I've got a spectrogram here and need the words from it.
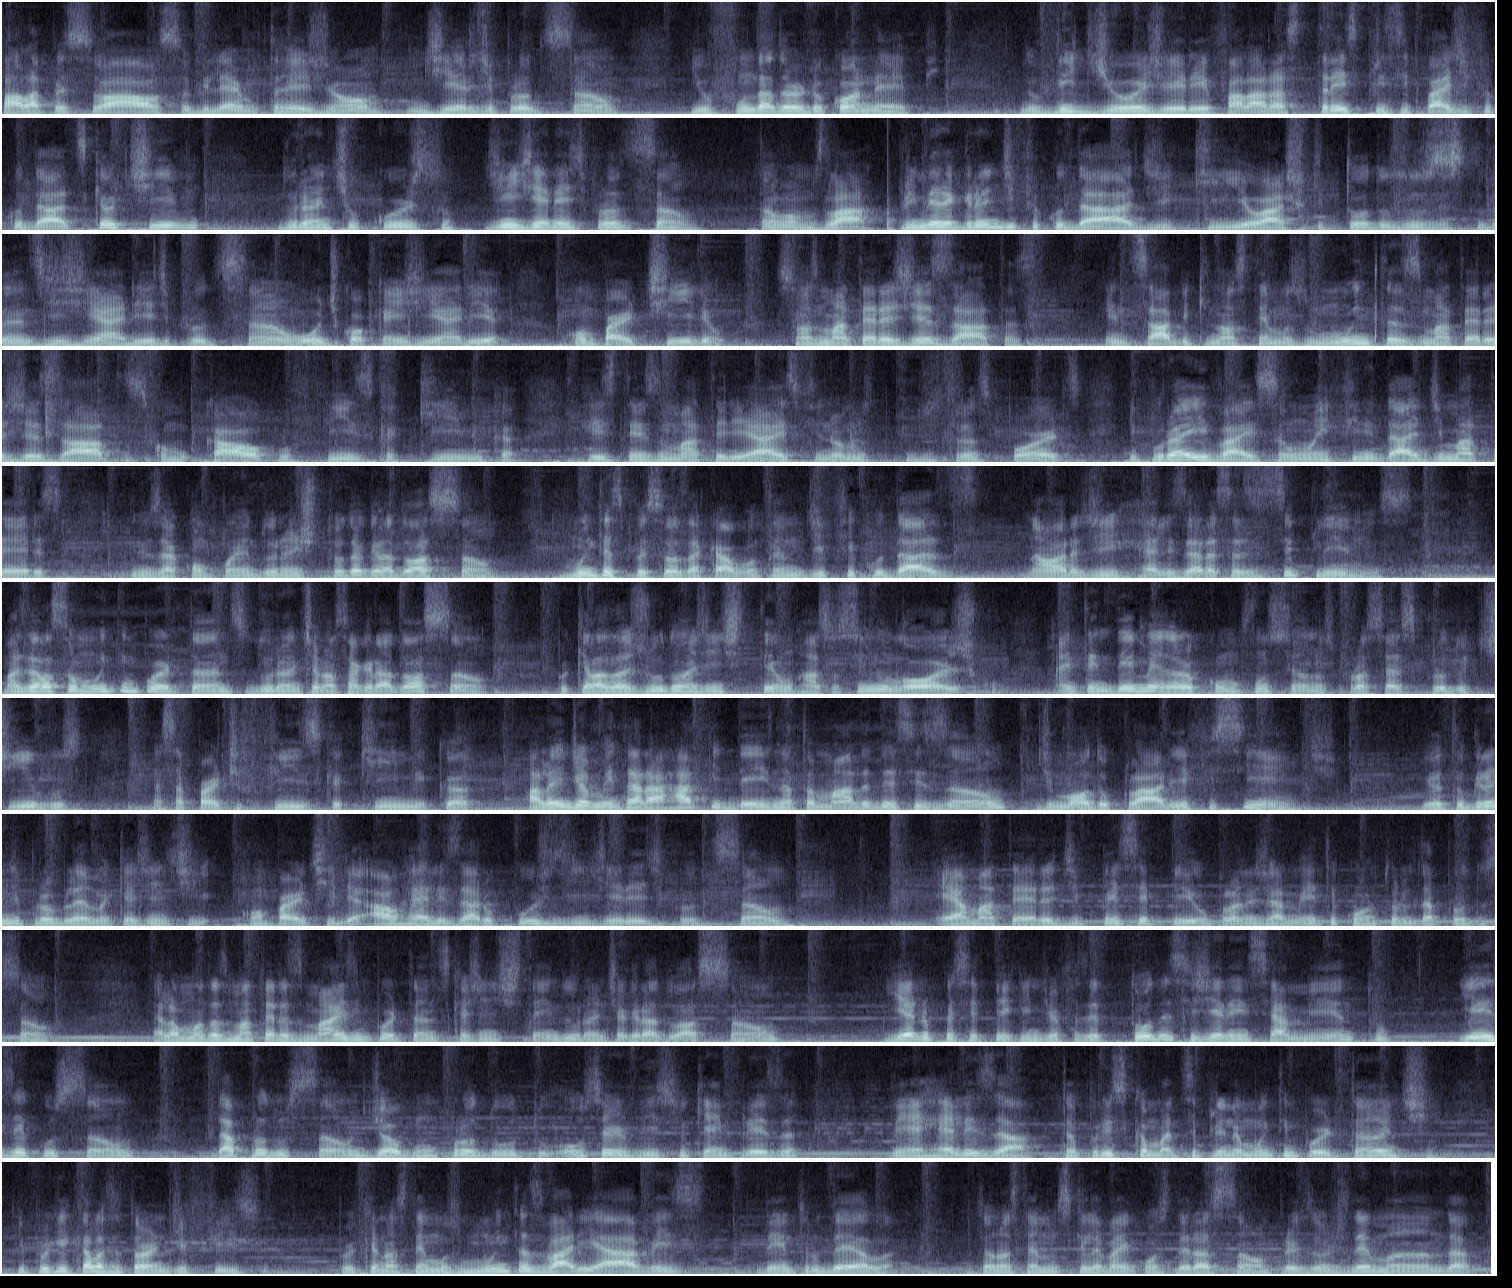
Fala pessoal, sou Guilherme Torrejon, engenheiro de produção e o fundador do Conep. No vídeo de hoje eu irei falar as três principais dificuldades que eu tive durante o curso de engenharia de produção. Então vamos lá? A primeira grande dificuldade que eu acho que todos os estudantes de engenharia de produção ou de qualquer engenharia compartilham são as matérias de exatas. A gente sabe que nós temos muitas matérias de exatas, como cálculo, física, química, resistência dos materiais, fenômenos dos transportes e por aí vai. São uma infinidade de matérias que nos acompanham durante toda a graduação. Muitas pessoas acabam tendo dificuldades na hora de realizar essas disciplinas, mas elas são muito importantes durante a nossa graduação, porque elas ajudam a gente a ter um raciocínio lógico, a entender melhor como funcionam os processos produtivos, nessa parte física, química, além de aumentar a rapidez na tomada de decisão de modo claro e eficiente. E outro grande problema que a gente compartilha ao realizar o curso de Engenharia de Produção é a matéria de PCP, o Planejamento e Controle da Produção. Ela é uma das matérias mais importantes que a gente tem durante a graduação e é no PCP que a gente vai fazer todo esse gerenciamento e a execução da produção de algum produto ou serviço que a empresa venha realizar. Então por isso que é uma disciplina muito importante. E por que, que ela se torna difícil? Porque nós temos muitas variáveis dentro dela. Então nós temos que levar em consideração a previsão de demanda,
